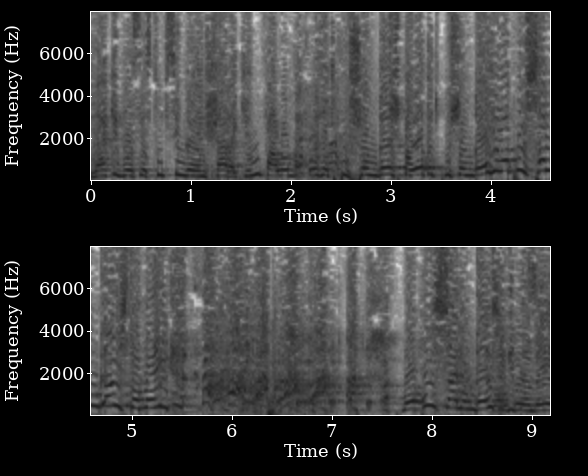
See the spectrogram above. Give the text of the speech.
já que vocês tudo se engancharam aqui, um falou uma coisa, tu puxou um gancho para outra, tu puxou um gancho gancho, eu vou puxar um gancho também. vou puxar um gancho aqui também.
